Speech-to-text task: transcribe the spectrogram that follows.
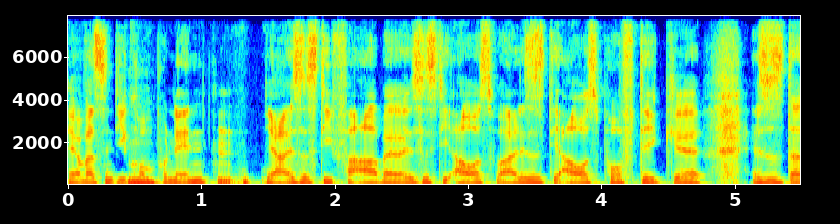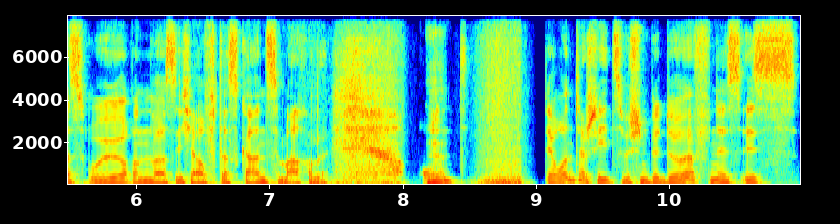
Ja, was sind die hm. Komponenten? Ja, ist es die Farbe, ist es die Auswahl, ist es die Auspuffdicke, ist es das Röhren, was ich auf das Ganze mache? Und der Unterschied zwischen Bedürfnis ist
